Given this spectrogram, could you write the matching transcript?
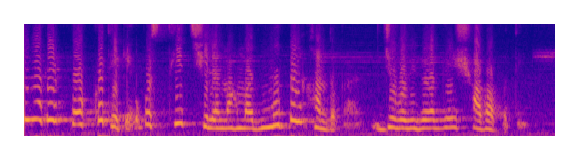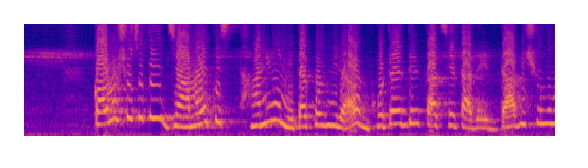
বিভাগের পক্ষ থেকে উপস্থিত ছিলেন মোহাম্মদ মুকুল খন্দকার, যুব বিভাগের সভাপতি। কর্মসূচিতে জামায়াতের স্থানীয় নেতাকর্মীরা ভোটারদের কাছে তাদের দাবি দাবিসমূহ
